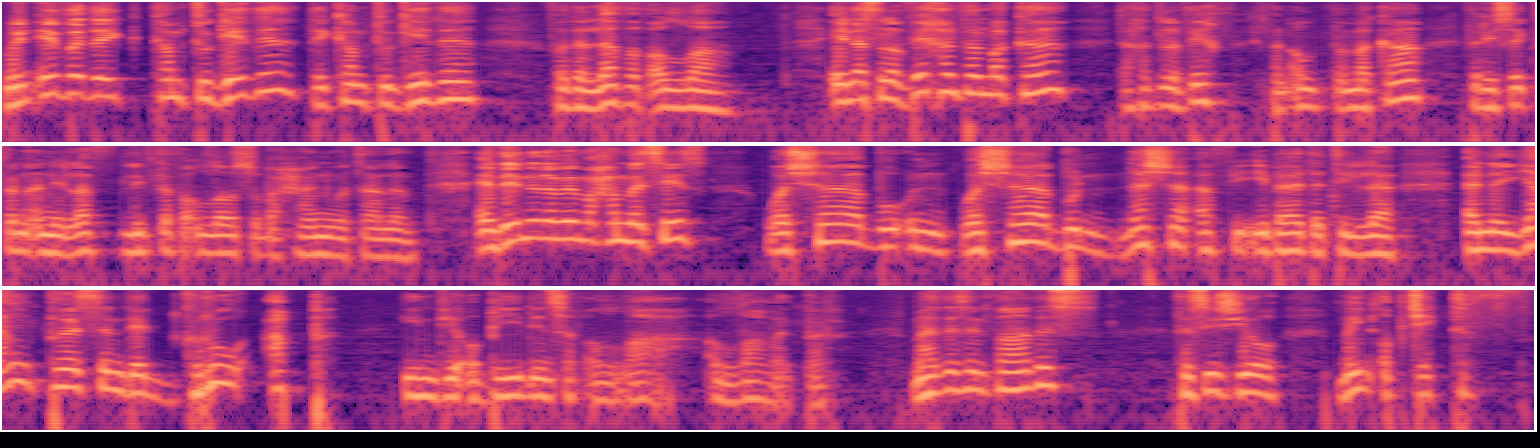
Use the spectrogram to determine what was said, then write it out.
Whenever they come together, they come together for the love of Allah. En as hulle weggaan van mekaar, dan gaan hulle weg van al van mekaar vir die sake van in die liefde vir Allah subhanahu wa ta'ala. And then the Muhammad says, "Washabun washabun nasha'a fi ibadatillah." And a young person that grew up in the obedience of Allah. Allah Akbar. Mothers and fathers, this is your main objective.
